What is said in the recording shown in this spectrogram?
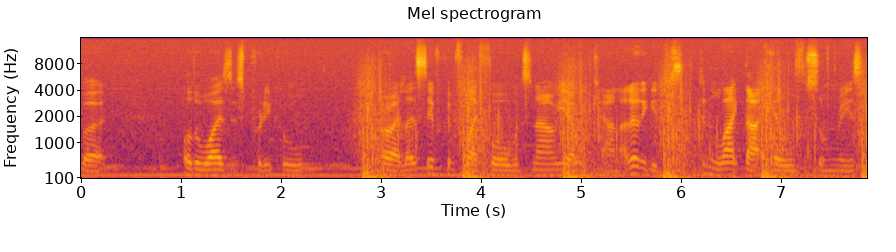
but otherwise it's pretty cool alright let's see if we can fly forwards now. Yeah we can. I don't think it just didn't like that hill for some reason.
